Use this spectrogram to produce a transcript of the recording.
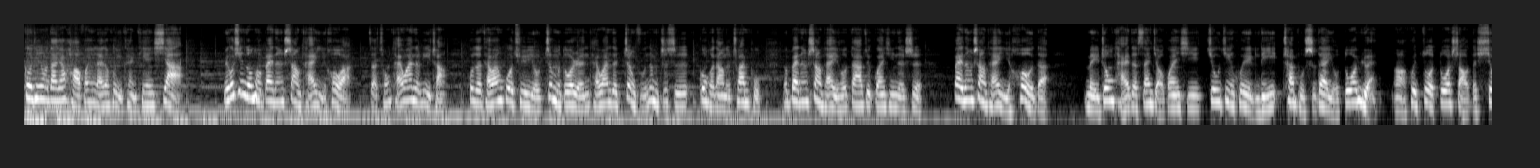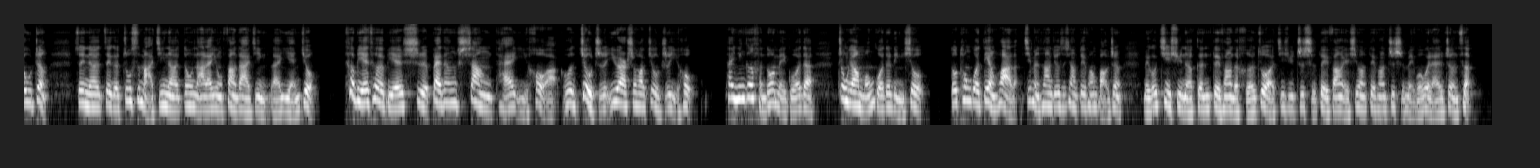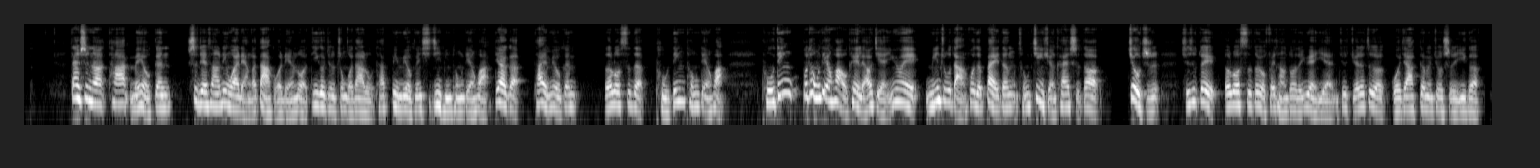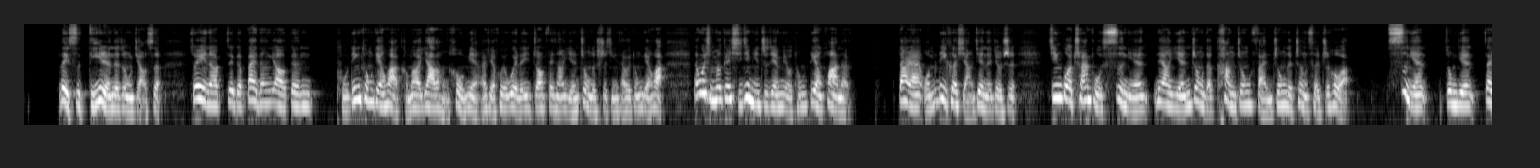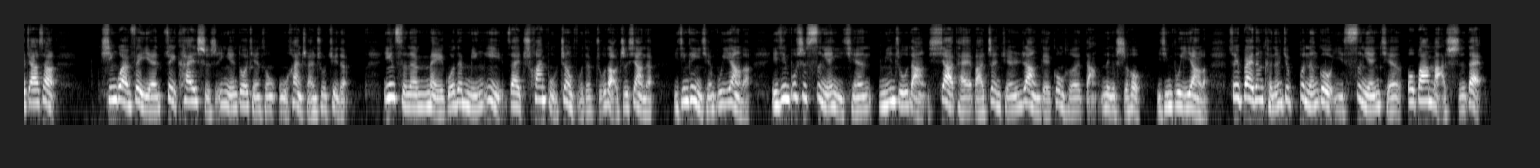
各位听众，大家好，欢迎来到慧宇看天下。美国新总统拜登上台以后啊，在从台湾的立场，或者台湾过去有这么多人，台湾的政府那么支持共和党的川普，那拜登上台以后，大家最关心的是，拜登上台以后的美中台的三角关系究竟会离川普时代有多远啊？会做多少的修正？所以呢，这个蛛丝马迹呢，都拿来用放大镜来研究。特别特别是拜登上台以后啊，或者就职一月二十号就职以后，他已经跟很多美国的重要盟国的领袖都通过电话了，基本上就是向对方保证，美国继续呢跟对方的合作，继续支持对方，也希望对方支持美国未来的政策。但是呢，他没有跟世界上另外两个大国联络，第一个就是中国大陆，他并没有跟习近平通电话；第二个，他也没有跟俄罗斯的普丁通电话。普丁不通电话，我可以了解，因为民主党或者拜登从竞选开始到就职，其实对俄罗斯都有非常多的怨言，就觉得这个国家根本就是一个类似敌人的这种角色。所以呢，这个拜登要跟普丁通电话，恐怕要压到很后面，而且会为了一桩非常严重的事情才会通电话。那为什么跟习近平之间没有通电话呢？当然，我们立刻想见的就是。经过川普四年那样严重的抗中反中的政策之后啊，四年中间再加上新冠肺炎，最开始是一年多前从武汉传出去的，因此呢，美国的民意在川普政府的主导之下呢，已经跟以前不一样了，已经不是四年以前民主党下台把政权让给共和党那个时候已经不一样了，所以拜登可能就不能够以四年前奥巴马时代。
